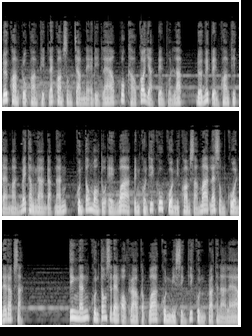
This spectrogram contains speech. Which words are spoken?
ด้วยความกลัวความผิดและความทรงจำในอดีตแล้ว พวกเขาก็อยากเปลี่ยนผลลัพธ์โดยไม่เปลี่ยนความที่แต่มันไม่ทำงานแบบนั้น คุณต้องมองตัวเองว่าเป็นคนที่คู่ควรมีความสามารถและสมควรได้รับสัก ยิ่งนั้นคุณต้องแสดงออกราวกับว่าคุณมีสิ่งที่คุณปรารถนาแล้ว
